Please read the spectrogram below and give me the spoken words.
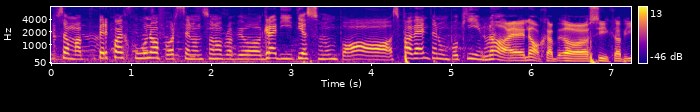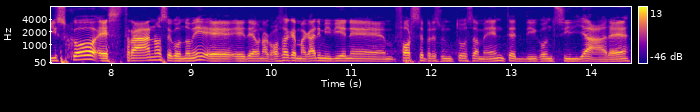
insomma per qualcuno forse non sono proprio graditi e sono un po' spaventano un pochino. No, eh, no cap- oh, sì, capisco, è strano secondo me ed è una cosa che magari mi viene forse presuntuosamente di consigliare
